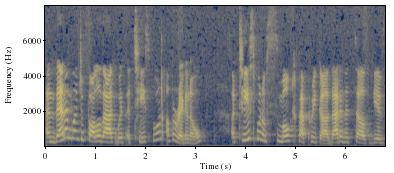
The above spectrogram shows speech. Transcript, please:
And then I'm going to follow that with a teaspoon of oregano, a teaspoon of smoked paprika. That in itself gives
